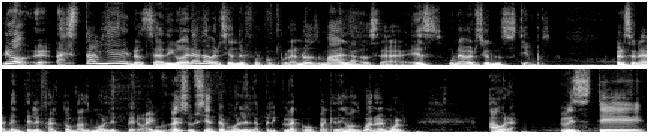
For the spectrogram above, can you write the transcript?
Digo, eh, está bien, o sea, digo, era la versión de Ford Coppola, no es mala, o sea, es una versión de sus tiempos. Personalmente le faltó más mole, pero hay, hay suficiente mole en la película como para que digamos, bueno, hay mole. Ahora, este.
